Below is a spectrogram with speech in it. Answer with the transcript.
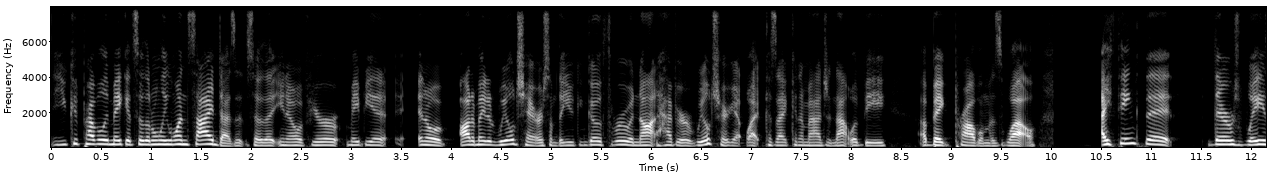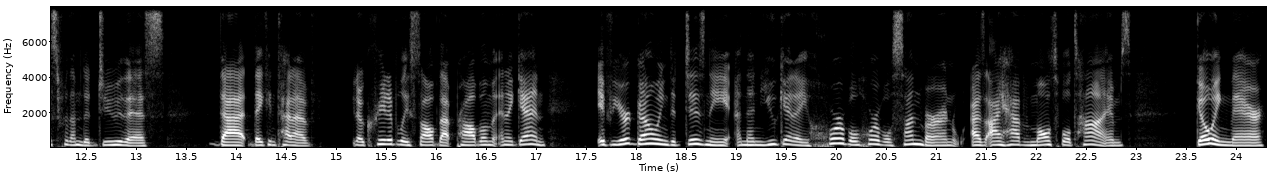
you could probably make it so that only one side does it, so that you know if you're maybe a, in a automated wheelchair or something, you can go through and not have your wheelchair get wet. Because I can imagine that would be a big problem as well. I think that there's ways for them to do this that they can kind of, you know, creatively solve that problem. And again, if you're going to Disney and then you get a horrible, horrible sunburn, as I have multiple times going there,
